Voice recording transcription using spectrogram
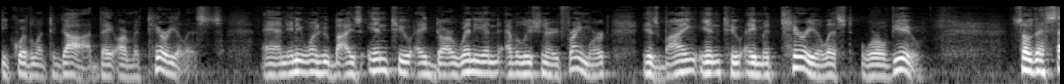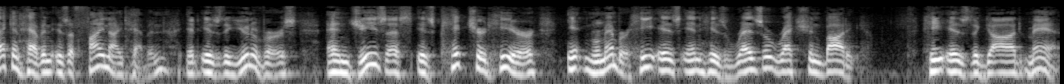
equivalent to God. They are materialists. And anyone who buys into a Darwinian evolutionary framework is buying into a materialist worldview. So the second heaven is a finite heaven. It is the universe. And Jesus is pictured here. In, remember, he is in his resurrection body. He is the God man.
